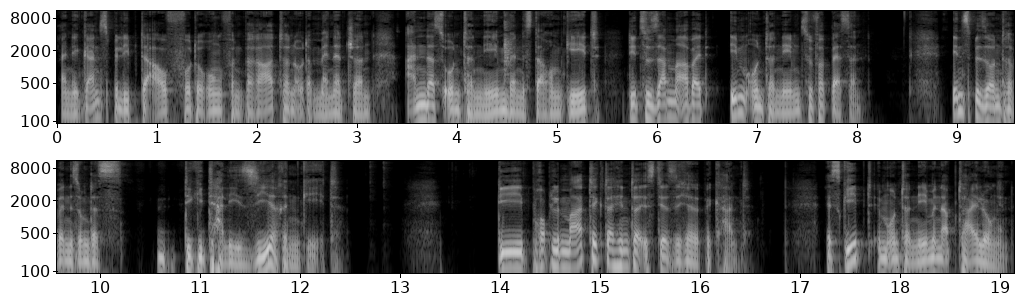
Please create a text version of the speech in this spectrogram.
Eine ganz beliebte Aufforderung von Beratern oder Managern an das Unternehmen, wenn es darum geht, die Zusammenarbeit im Unternehmen zu verbessern. Insbesondere wenn es um das Digitalisieren geht. Die Problematik dahinter ist dir sicher bekannt. Es gibt im Unternehmen Abteilungen.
